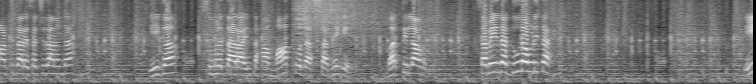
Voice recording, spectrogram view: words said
ಮಾಡ್ತಿದ್ದಾರೆ ಸಚ್ಚಿದಾನಂದ. ಈಗ ಸುಮಲತಾರ ಇಂತಹ ಮಹತ್ವದ ಸಭೆಗೆ ಬರ್ತಿಲ್ಲ ಅವರು. ಸಭೆಯಿಂದ ದೂರ ಉಳಿತಾರೆ. ಈ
